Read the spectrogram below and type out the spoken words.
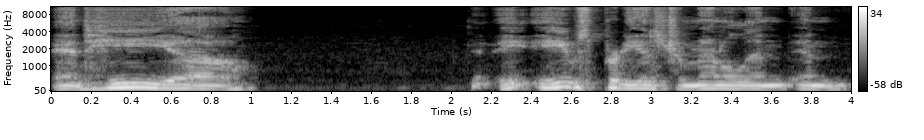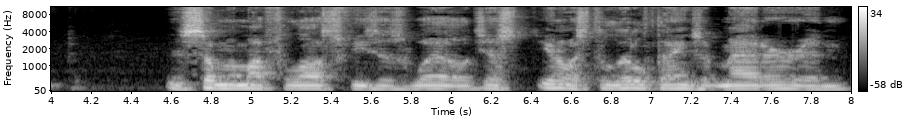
and he uh, he, he was pretty instrumental in in and some of my philosophies as well. Just you know, it's the little things that matter and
